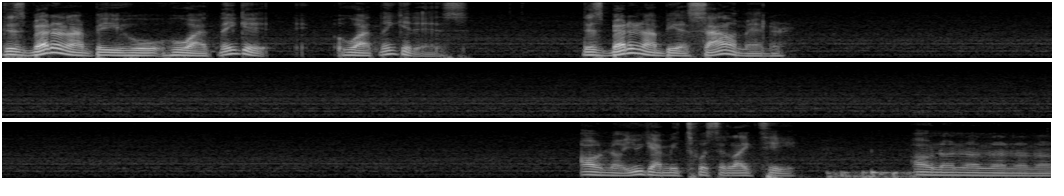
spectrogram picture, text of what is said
This better not be who who I think it who I think it is. This better not be a salamander. Oh no, you got me twisted like T. Oh no no no no no.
